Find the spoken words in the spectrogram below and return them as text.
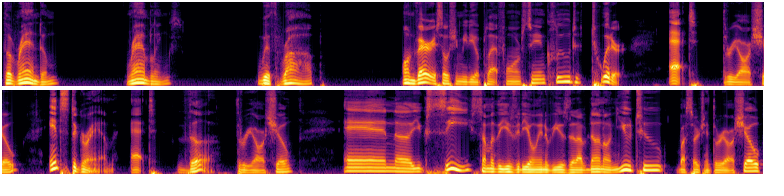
the random ramblings with Rob on various social media platforms to include Twitter at 3R Show, Instagram at the 3R Show, and uh, you can see some of these video interviews that I've done on YouTube by searching 3R Show.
